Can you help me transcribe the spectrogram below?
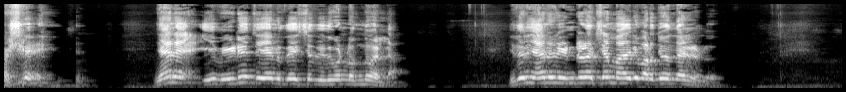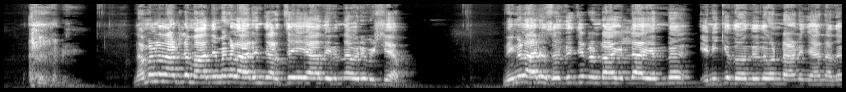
പക്ഷേ ഞാൻ ഈ വീഡിയോ ചെയ്യാൻ ഉദ്ദേശിച്ചത് ഇതുകൊണ്ടൊന്നുമല്ല. ഇതിന് ഞാനൊരു ഇൻട്രൊഡക്ഷൻ മാതിരി പറഞ്ഞു എന്നേ ഉള്ളൂ. നമ്മുടെ നാട്ടിലെ മാധ്യമങ്ങൾ ആരും ചർച്ച ചെയ്യാതിരുന്ന ഒരു വിഷയം. നിങ്ങൾ ആരും ശ്രദ്ധിച്ചിട്ടുണ്ടാകില്ല എന്ന് എനിക്ക് തോന്നിയത് കൊണ്ടാണ് ഞാൻ അത്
